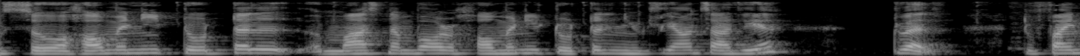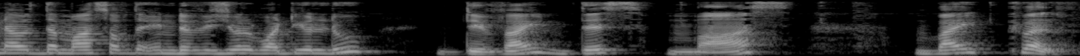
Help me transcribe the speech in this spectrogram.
so how many total mass number or how many total nucleons are there 12 to find out the mass of the individual what you'll do divide this mass by 12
